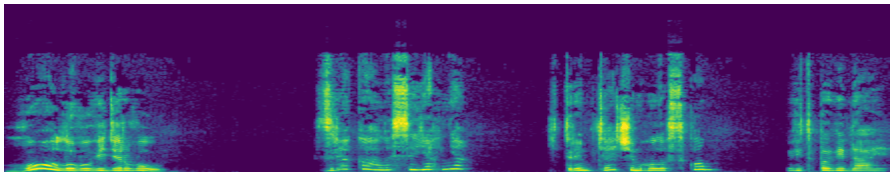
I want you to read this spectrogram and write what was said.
голову відірву. Злякалося ягня й тремтячим голоском відповідає.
